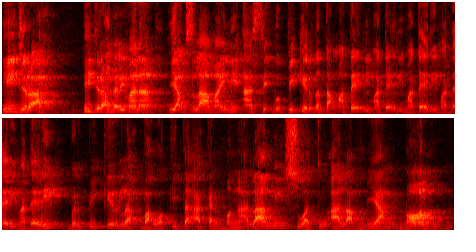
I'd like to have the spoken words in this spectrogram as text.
hijrah. Hijrah dari mana? Yang selama ini asik berpikir tentang materi, materi, materi, materi, materi. Berpikirlah bahwa kita akan mengalami suatu alam yang non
